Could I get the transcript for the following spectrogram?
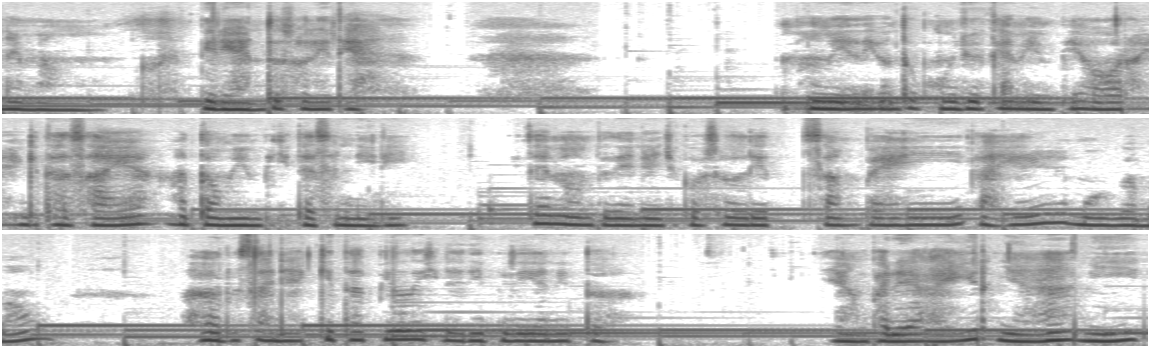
cuman emang pilihan tuh sulit ya. Memilih untuk mewujudkan mimpi orang yang kita sayang atau mimpi kita sendiri. Itu emang pilihan yang cukup sulit sampai akhirnya mau gak mau harus ada kita pilih dari pilihan itu. Yang pada akhirnya nih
